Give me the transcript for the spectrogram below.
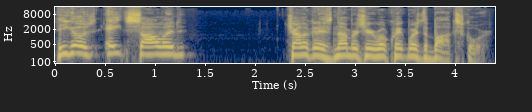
He goes eight solid. Try to look at his numbers here real quick. Where's the box score?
